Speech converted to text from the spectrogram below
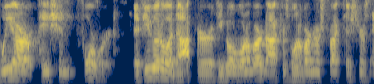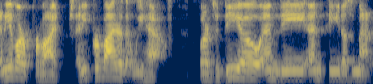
we are patient forward. If you go to a doctor, if you go to one of our doctors, one of our nurse practitioners, any of our providers, any provider that we have, whether it's a DO, MD, NP, doesn't matter.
